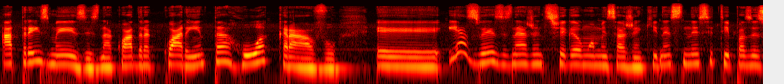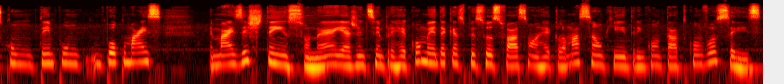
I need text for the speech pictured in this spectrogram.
há três meses, na quadra 40, Rua Cravo. É, e às vezes, né, a gente chega uma mensagem aqui nesse, nesse tipo, às vezes com um tempo um, um pouco mais é mais extenso, né? E a gente sempre recomenda que as pessoas façam a reclamação, que entrem em contato com vocês.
